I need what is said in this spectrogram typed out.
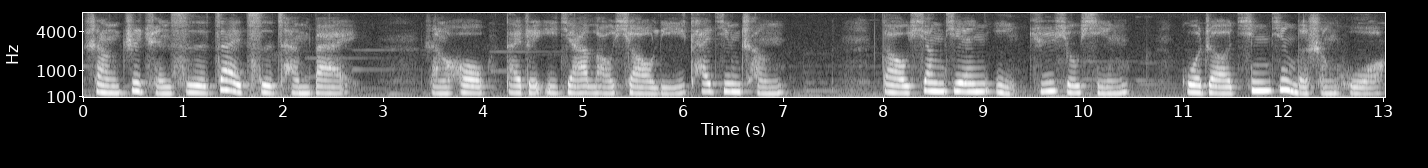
上智泉寺再次参拜，然后带着一家老小离开京城，到乡间隐居修行，过着清静的生活。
